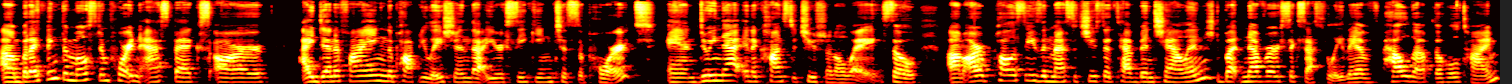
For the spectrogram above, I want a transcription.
Um, but I think the most important aspects are identifying the population that you're seeking to support and doing that in a constitutional way. So, um, our policies in Massachusetts have been challenged, but never successfully. They have held up the whole time.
